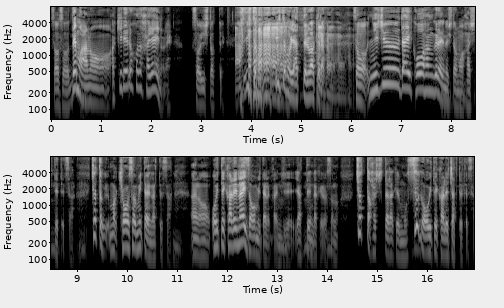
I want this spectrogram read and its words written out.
そうそう。でもあの呆れるほど速いのね。そういう人って。いつもいつもやってるわけだから。はいはいはいはい。そう。20代後半ぐらいの人も走っててさちょっとまあ競争みたいになってさあの置いてかれないぞみたいな感じでやってんだけどそのちょっと走っただけでもうすぐ置いてかれちゃっててさ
